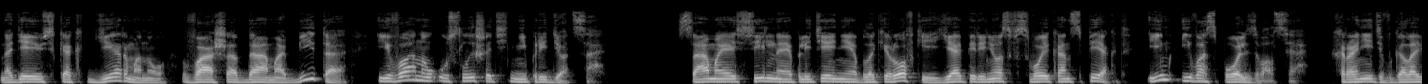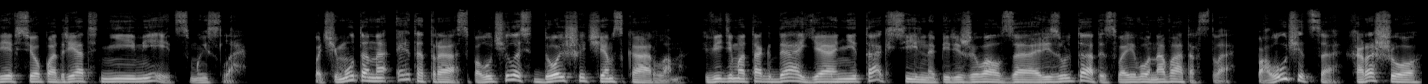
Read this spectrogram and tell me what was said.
Надеюсь, как Герману «Ваша дама бита» Ивану услышать не придется. Самое сильное плетение блокировки я перенес в свой конспект, им и воспользовался. Хранить в голове все подряд не имеет смысла. Почему-то на этот раз получилось дольше, чем с Карлом. Видимо, тогда я не так сильно переживал за результаты своего новаторства. Получится? Хорошо.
